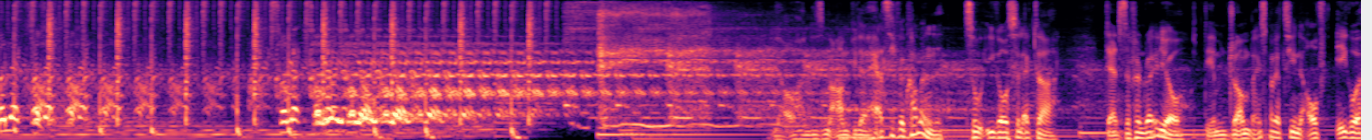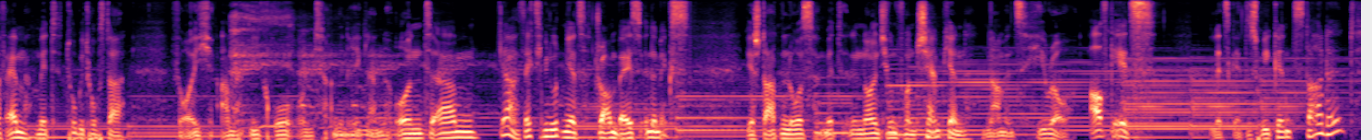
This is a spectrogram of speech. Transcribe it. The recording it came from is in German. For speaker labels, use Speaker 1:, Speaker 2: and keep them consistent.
Speaker 1: Selector Radio.
Speaker 2: Ja, auch an diesem Abend wieder herzlich willkommen zu Ego Selector, Dance Different Radio, dem Drum Bass Magazin auf Ego FM mit Tobi Tobster für euch am Mikro und an den Reglern. Und ähm, ja, 60 Minuten jetzt Drum Bass in the Mix. Wir starten los mit einem neuen Tune von Champion namens Hero. Auf geht's! Let's get this weekend started.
